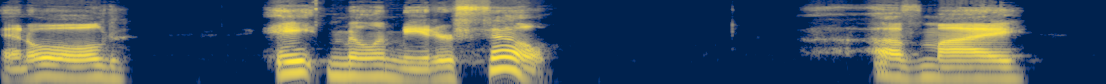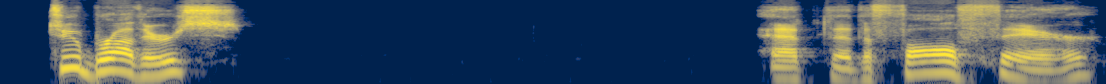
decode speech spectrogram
an old eight millimeter film of my two brothers at the, the fall fair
